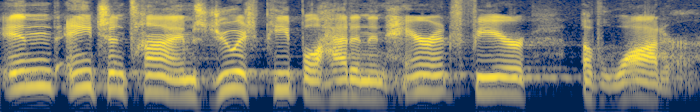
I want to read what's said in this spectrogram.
In ancient times, Jewish people had an inherent fear of water.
